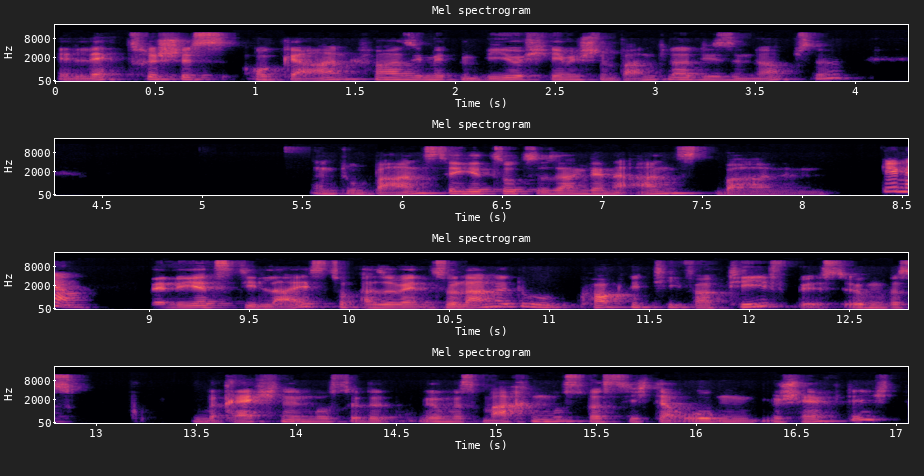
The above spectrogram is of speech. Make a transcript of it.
elektrisches Organ quasi mit einem biochemischen Wandler, die Synapse. Und du bahnst dir jetzt sozusagen deine Angstbahnen. Genau. Wenn du jetzt die Leistung, also wenn, solange du kognitiv aktiv bist, irgendwas berechnen musst oder irgendwas machen musst, was dich da oben beschäftigt.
